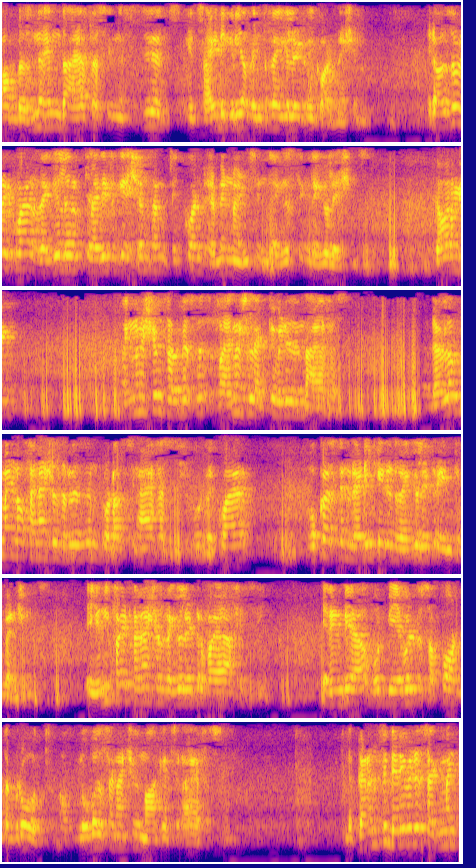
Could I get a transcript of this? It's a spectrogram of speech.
of business in the IFSC necessitates its high degree of interregulatory coordination. It also requires regular clarifications and frequent amendments in the existing regulations governing financial services, financial activities in the IFSC. The development of financial services and products in IFSC would require focused and dedicated regulatory interventions. A unified financial regulator for IFSC in India would be able to support the growth of global financial markets at IFSC. The currency derivative segment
